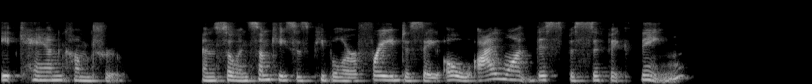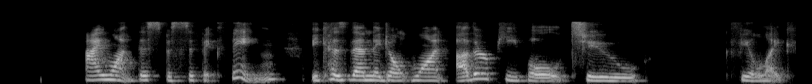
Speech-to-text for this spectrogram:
it can come true. And so, in some cases, people are afraid to say, Oh, I want this specific thing. I want this specific thing because then they don't want other people to feel like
